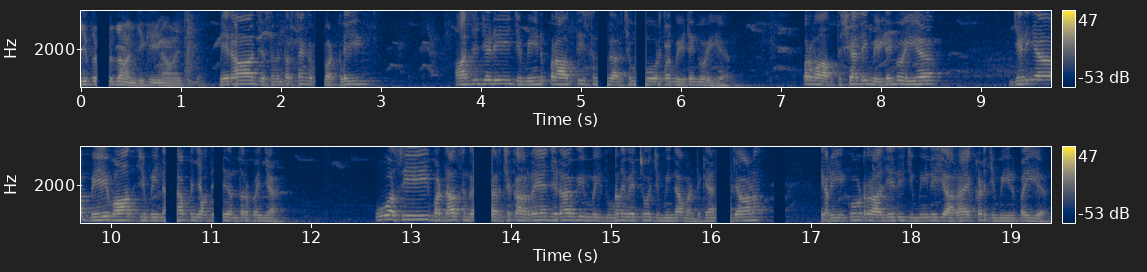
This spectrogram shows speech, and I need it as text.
ਹਾਂਜੀ ਪ੍ਰਧਾਨ ਜੀ, ਕੀ ਨਾਮ ਹੈ ਤੁਹਾਡਾ? ਮੇਰਾ ਜਸਵਿੰਦਰ ਸਿੰਘ ਬੱਟੂ ਜੀ। ਅੱਜ ਜਿਹੜੀ ਜ਼ਮੀਨ ਪ੍ਰਾਪਤੀ ਸੰਘਰਸ਼ ਮੋਰਚਾ ਮੀਟਿੰਗ ਹੋਈ ਹੈ ਪ੍ਰਭਾਵਤਸ਼ਾਲੀ ਮੀਟਿੰਗ ਹੋਈ ਹੈ, ਜਿਹੜੀਆਂ ਬੇਵਾਦ ਜ਼ਮੀਨਾਂ ਪੰਜਾਬ ਦੇ ਅੰਦਰ ਪਈਆਂ। ਉਹ ਅਸੀਂ ਵੱਡਾ ਸੰਘਰਸ਼ ਕਰ ਰਹੇ ਹਾਂ, ਜਿਹੜਾ ਵੀ ਮਜ਼ਦੂਰਾਂ ਦੇ ਵਿੱਚ ਉਹ ਜ਼ਮੀਨਾਂ ਵੰਡੀਆਂ ਜਾਣ। ਫਰੀਦਕੋਟ ਰਾਜੇ ਦੀ ਜ਼ਮੀਨ ਹਜ਼ਾਰਾਂ ਏਕੜ ਜ਼ਮੀਨ ਪਈ ਹੈ।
